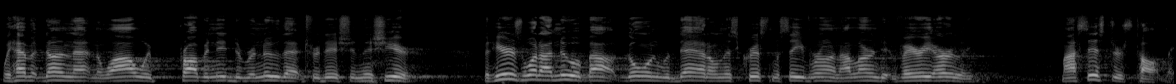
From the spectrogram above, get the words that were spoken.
We haven't done that in a while. We probably need to renew that tradition this year. But here's what I knew about going with dad on this Christmas Eve run. I learned it very early. My sisters taught me.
